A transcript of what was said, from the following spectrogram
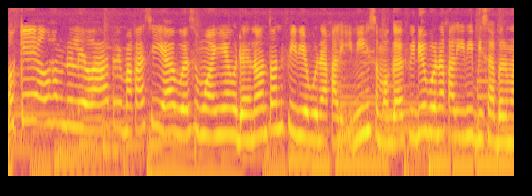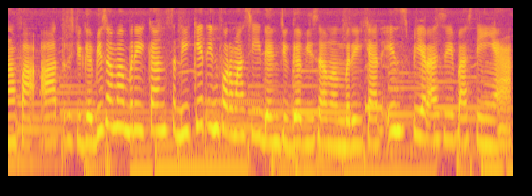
Oke, alhamdulillah. Terima kasih ya buat semuanya yang udah nonton video Bunda kali ini. Semoga video Bunda kali ini bisa bermanfaat, terus juga bisa memberikan sedikit informasi dan juga bisa memberikan inspirasi pastinya.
